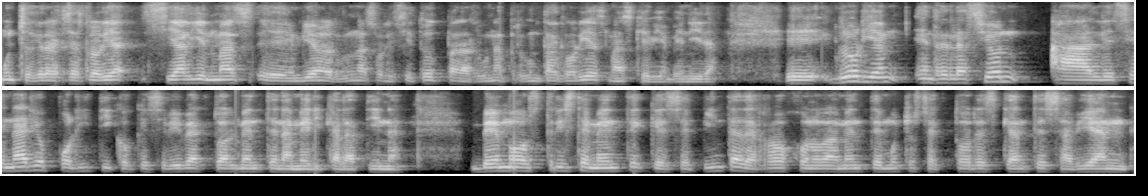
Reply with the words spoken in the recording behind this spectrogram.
Muchas gracias, Gloria. Si alguien más eh, envía alguna solicitud para alguna pregunta, Gloria, es más que bienvenida. Eh, Gloria, en relación al escenario político que se vive actualmente en América Latina, vemos tristemente que se pinta de rojo nuevamente muchos sectores que antes habían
